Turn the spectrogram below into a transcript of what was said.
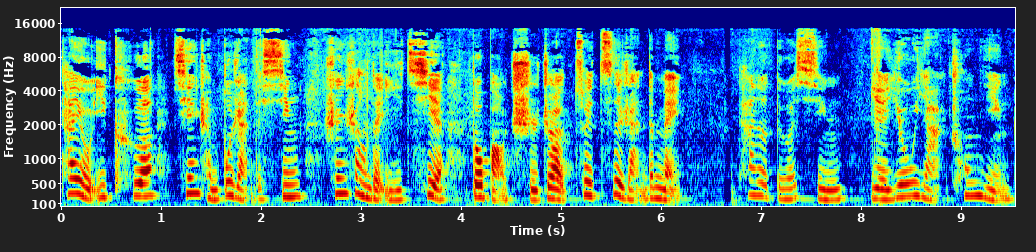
她有一颗纤尘不染的心，身上的一切都保持着最自然的美。她的德行也优雅充盈，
